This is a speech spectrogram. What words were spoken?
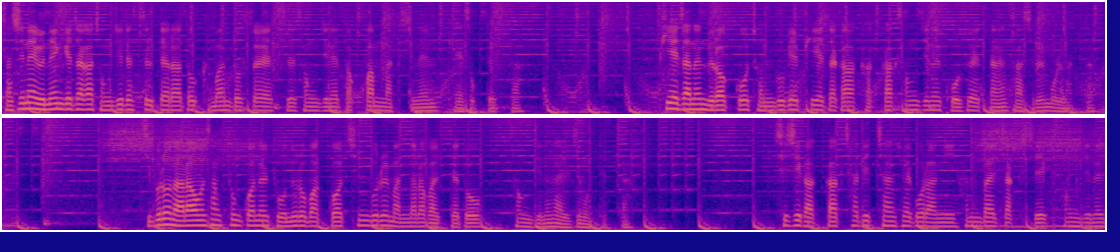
자신의 은행 계좌가 정지됐을 때라도 그만뒀어야 했을 성진의 떡밥 낚시는 계속됐다. 피해자는 늘었고 전국의 피해자가 각각 성진을 고소했다는 사실을 몰랐다. 집으로 날아온 상품권을 돈으로 바꿔 친구를 만나러 갈 때도 성진은 알지 못했다. 시시각각 차디찬 쇠고랑이 한 발짝씩 성진을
